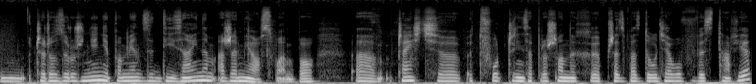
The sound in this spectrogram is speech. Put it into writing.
mm, czy rozróżnienie pomiędzy designem a rzemiosłem, bo część e, twórczyń zaproszonych e, przez was do udziału w wystawie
